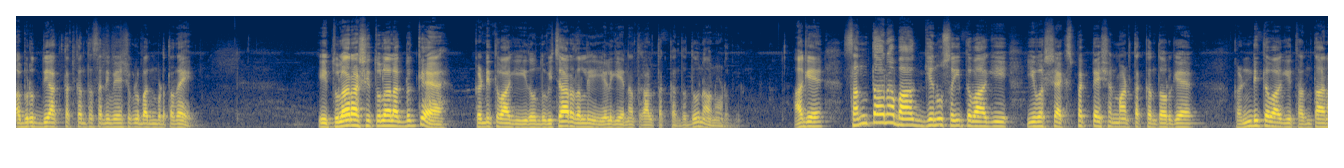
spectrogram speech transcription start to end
ಅಭಿವೃದ್ಧಿ ಆಗ್ತಕ್ಕಂಥ ಸನ್ನಿವೇಶಗಳು ಬಂದ್ಬಿಡ್ತದೆ. ಈ ತುಲಾರಾಶಿ ತುಲಾ ಲಗ್ನಕ್ಕೆ ಖಂಡಿತವಾಗಿ ಇದೊಂದು ವಿಚಾರದಲ್ಲಿ ಏಳಿಗೆಯನ್ನು ತಗೊಳ್ತಕ್ಕಂಥದ್ದು ನಾವು ನೋಡಿದ್ವಿ. ಹಾಗೆ ಸಂತಾನ ಭಾಗ್ಯನೂ ಸಹಿತವಾಗಿ ಈ ವರ್ಷ ಎಕ್ಸ್ಪೆಕ್ಟೇಷನ್ ಮಾಡ್ತಕ್ಕಂಥವ್ರಿಗೆ ಖಂಡಿತವಾಗಿ ಸಂತಾನ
